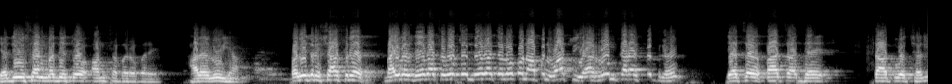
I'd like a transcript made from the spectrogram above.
या दिवसांमध्ये तो आमच्या बरोबर आहे. हालेलुया पवित्र शास्त्र बायबल देवाचं वचन देवाच्या लोकांना आपण वाचूया. रोम पत्र याचं पाच अध्याय सात वचन.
